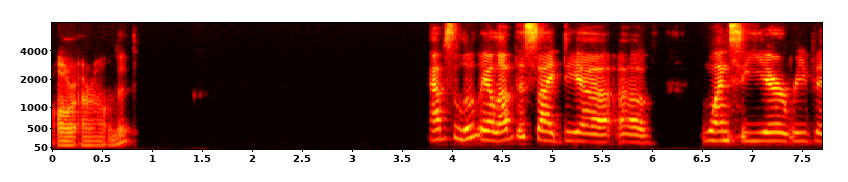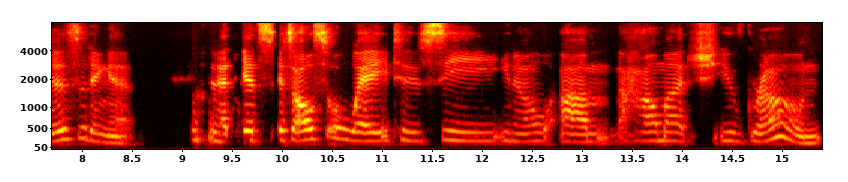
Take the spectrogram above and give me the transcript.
or around it. Absolutely. I love this idea of once a year revisiting it. Mm-hmm. That it's it's also a way to see, you know, um, how much you've grown,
